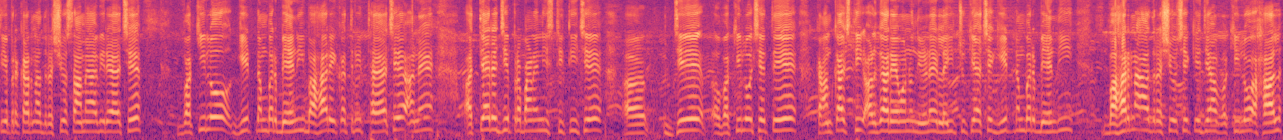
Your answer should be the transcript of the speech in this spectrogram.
તે પ્રકારના દ્રશ્યો સામે આવી રહ્યા છે. વકીલો ગેટ નંબર બેની બહાર એકત્રિત થયા છે અને અત્યારે જે પ્રમાણેની સ્થિતિ છે જે વકીલો છે તે કામકાજથી અળગા રહેવાનો નિર્ણય લઈ ચૂક્યા છે. ગેટ નંબર બેની બહારના આ દ્રશ્યો છે કે જ્યાં વકીલો હાલ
